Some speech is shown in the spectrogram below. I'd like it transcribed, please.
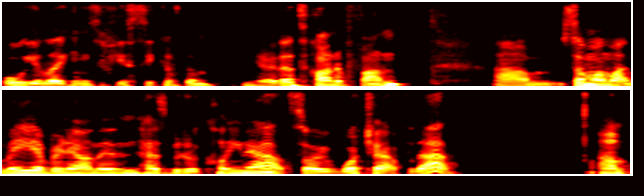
all your leggings if you're sick of them. You know, that's kind of fun. Um, someone like me every now and then has a bit of a clean out, so watch out for that. Um,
